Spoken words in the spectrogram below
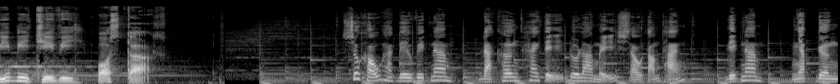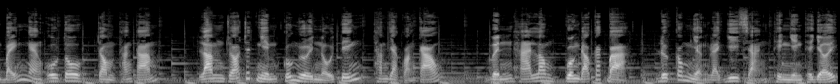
BBTV Postcard Xuất khẩu hạt điều Việt Nam đạt hơn 2 tỷ đô la Mỹ sau 8 tháng. Việt Nam nhập gần 7.000 ô tô trong tháng 8, làm rõ trách nhiệm của người nổi tiếng tham gia quảng cáo. Vịnh Hạ Long, quần đảo Cát Bà được công nhận là di sản thiên nhiên thế giới.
